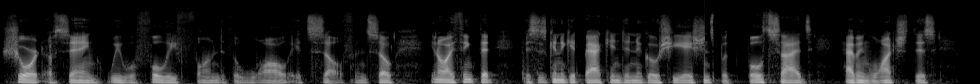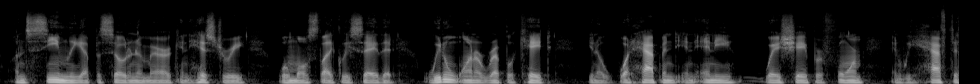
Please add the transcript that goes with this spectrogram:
short of saying we will fully fund the wall itself. And so, you know, I think that this is going to get back into negotiations, but both sides, having watched this unseemly episode in American history, will most likely say that we don't want to replicate, you know, what happened in any way, shape, or form, and we have to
